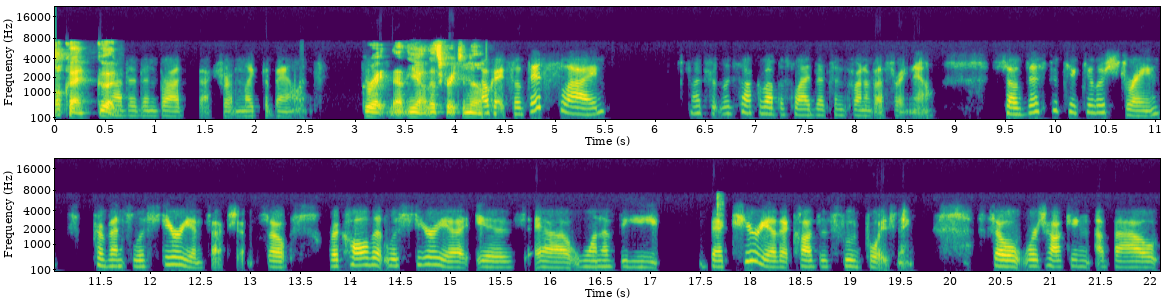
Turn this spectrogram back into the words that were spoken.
Okay, good. Rather than broad spectrum like the balance. Great. That, yeah, that's great to know. Okay, so this slide, let's let's talk about the slide that's in front of us right now. So this particular strain prevents listeria infection. So recall that listeria is uh, one of the bacteria that causes food poisoning. So we're talking about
